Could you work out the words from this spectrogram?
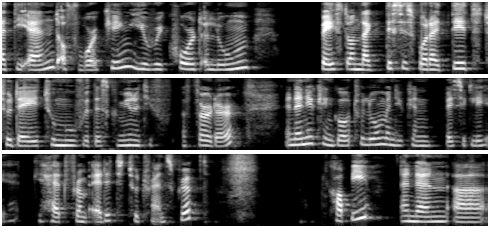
at the end of working, you record a Loom based on like, this is what I did today to move with this community f- further. And then you can go to Loom and you can basically head from edit to transcript, copy, and then uh,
